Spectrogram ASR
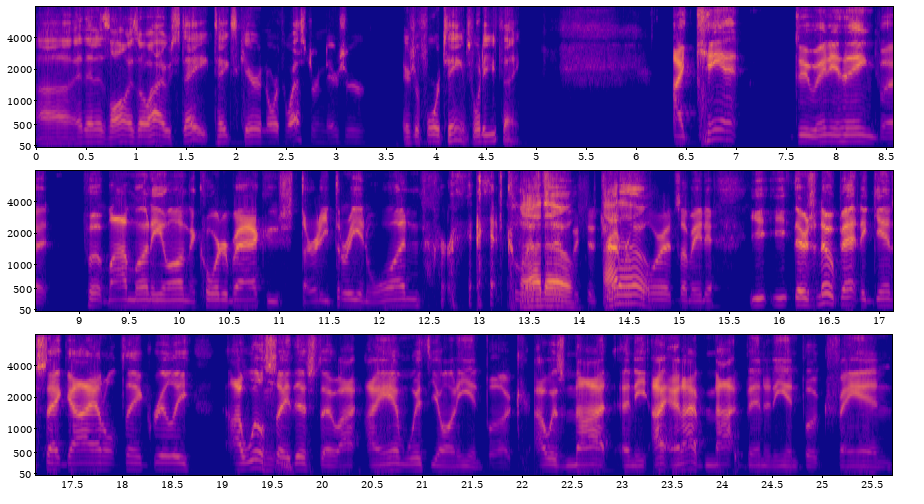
Uh, and then as long as Ohio State takes care of Northwestern, there's your there's your four teams. What do you think? I can't do anything but put my money on the quarterback who's 33 and one at Clemson, I know. which is Trevor I know. Lawrence. I mean, you, you, there's no betting against that guy. I don't think really. I will say this though, I, I am with you on Ian Book. I was not an I, and I've not been an Ian Book fan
